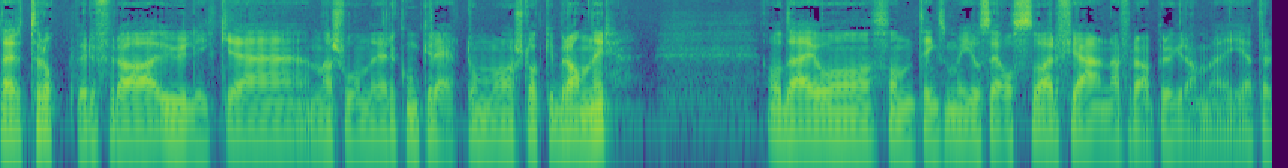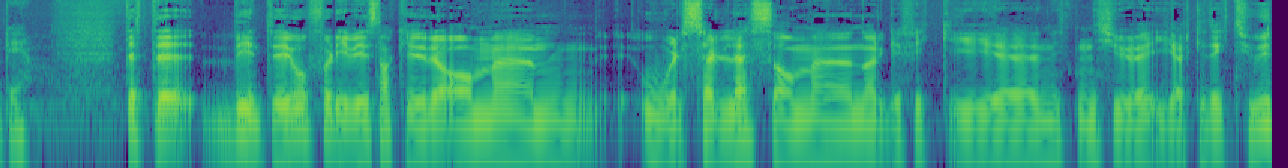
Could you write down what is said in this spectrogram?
der tropper fra ulike nasjoner konkurrerte om å slokke branner. Og det er jo sånne ting som IOC også har fjerna fra programmet i ettertid. Dette begynte jo fordi vi snakker om eh, OL-sølvet som eh, Norge fikk i 1920 eh, i arkitektur.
